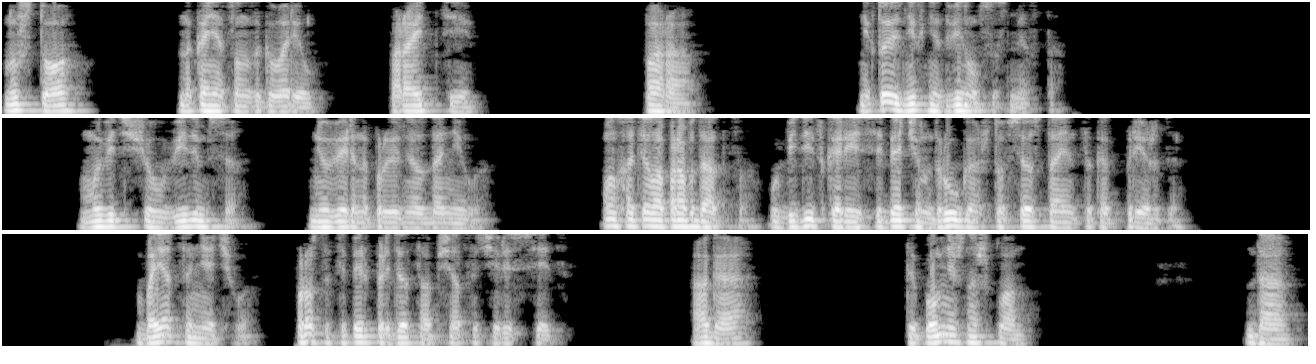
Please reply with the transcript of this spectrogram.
«Ну что?» – наконец он заговорил. Пора идти. Пора. Никто из них не двинулся с места. «Мы ведь еще увидимся», – неуверенно произнес Данила. Он хотел оправдаться, убедить скорее себя, чем друга, что все останется как прежде. Бояться нечего, просто теперь придется общаться через сеть. Ага. Ты помнишь наш план? Да.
